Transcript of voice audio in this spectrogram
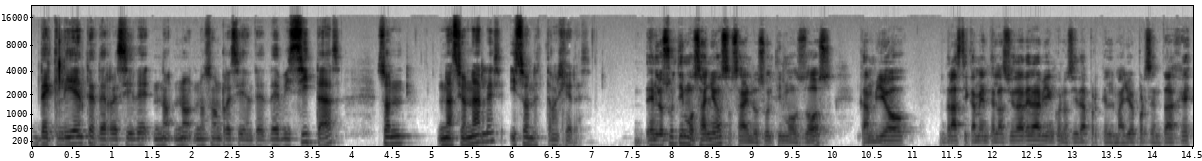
de clientes de residentes, no, no, no son residentes, de visitas, son nacionales y son extranjeras? En los últimos años, o sea, en los últimos dos, cambió drásticamente. La ciudad era bien conocida porque el mayor porcentaje,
